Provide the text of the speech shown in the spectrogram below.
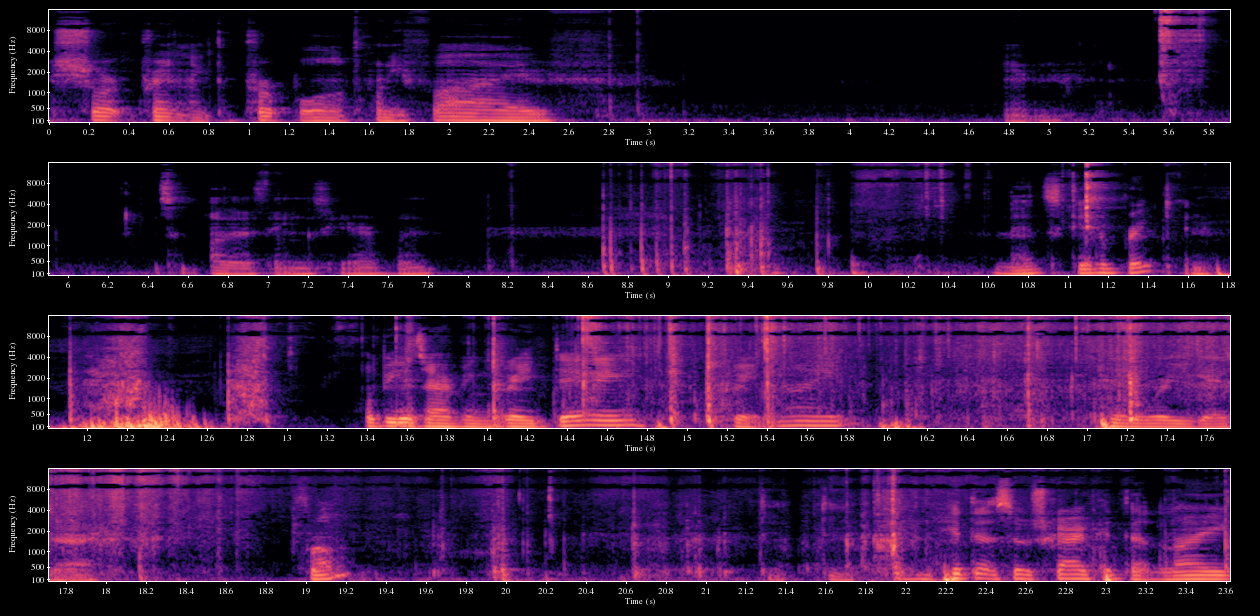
a short print like the purple 25 and some other things here, but let's get a break in. Hope you guys are having a great day, great night, depending where you guys are from. Hit that subscribe, hit that like.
